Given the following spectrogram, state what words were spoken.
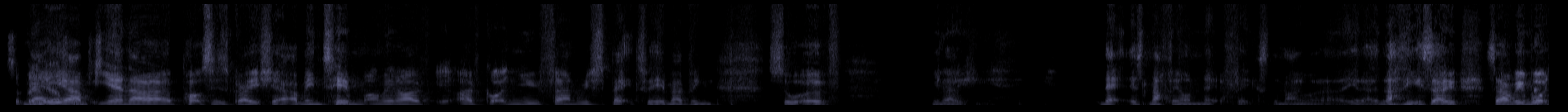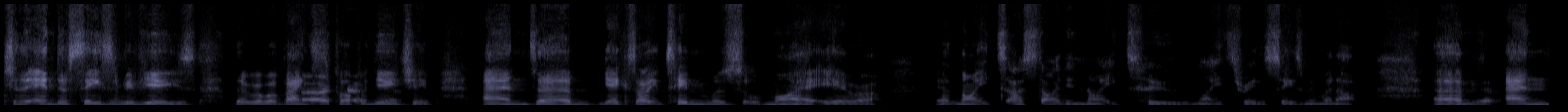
So, No, yeah, yeah, just- yeah, no. Potts is great. shout. I mean, Tim. I mean, I've I've got a newfound respect for him, having sort of, you know, net, there's nothing on Netflix at the moment. uh, You know, nothing. So, so I've been watching the end of season reviews that Robert Banks has put up on yeah. YouTube, and um, yeah, because I think Tim was sort of my era. You know, 90, I started in 92, 93, the season we went up, um, Yeah. and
